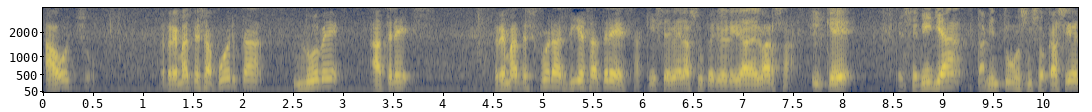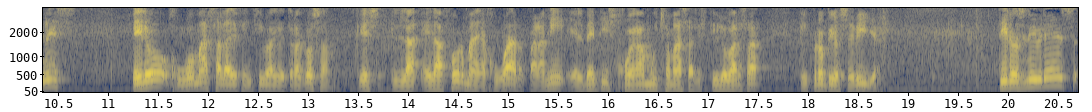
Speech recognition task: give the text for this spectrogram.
a 8. Remates a puerta 9 a 3. Remates fuera 10 a 3. Aquí se ve la superioridad del Barça y que el Sevilla también tuvo sus ocasiones, pero jugó más a la defensiva que otra cosa, que es la, forma de jugar. Para mí el Betis juega mucho más al estilo Barça que el propio Sevilla. Tiros libres,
